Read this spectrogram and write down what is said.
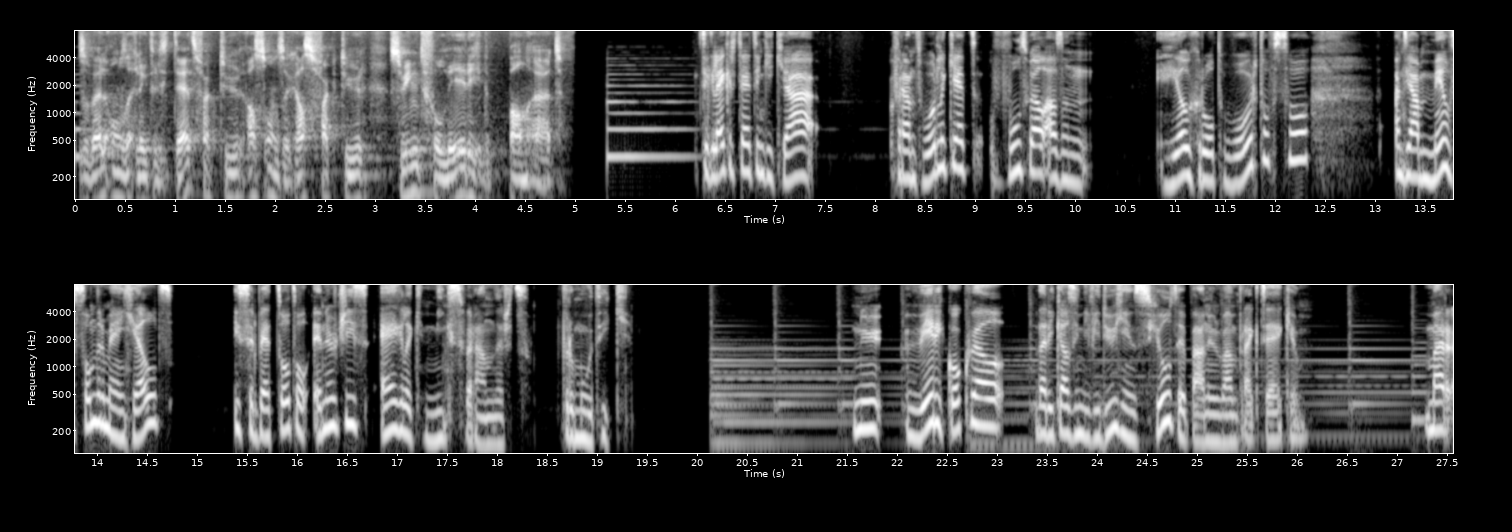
Zowel onze elektriciteitsfactuur als onze gasfactuur swingt volledig de pan uit. Tegelijkertijd denk ik, ja, verantwoordelijkheid voelt wel als een heel groot woord of zo. Want ja, met of zonder mijn geld is er bij Total Energies eigenlijk niks veranderd. Vermoed ik. Nu weet ik ook wel dat ik als individu geen schuld heb aan hun wanpraktijken. Maar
